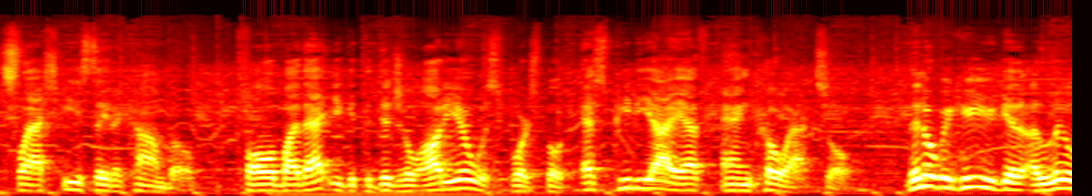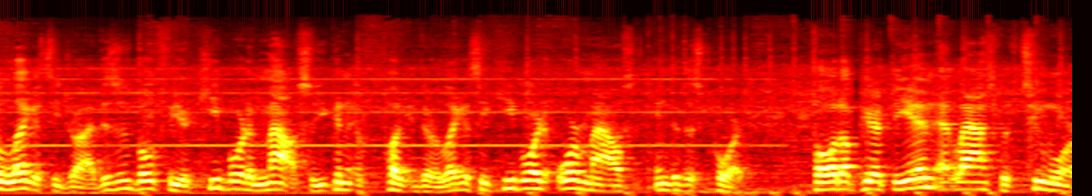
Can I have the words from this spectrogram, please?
slash eSATA combo. Followed by that, you get the digital audio, which supports both SPDIF and coaxial. Then over here you get a little legacy drive. This is both for your keyboard and mouse, so you can plug either a legacy keyboard or mouse into this port. Followed up here at the end, at last, with two more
